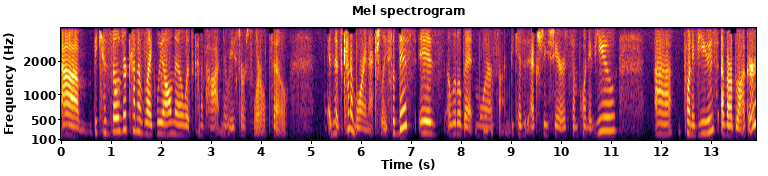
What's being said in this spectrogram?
um, because those are kind of like we all know what's kind of hot in the resource world. So and it's kind of boring actually. So this is a little bit more fun because it actually shares some point of view uh, point of views of our bloggers.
